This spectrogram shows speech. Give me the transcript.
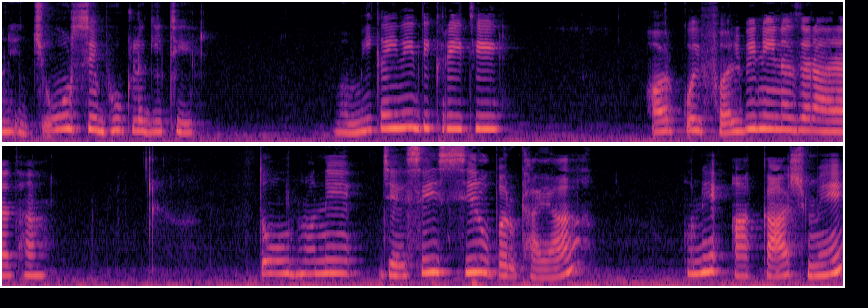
उन्हें ज़ोर से भूख लगी थी। मम्मी कहीं नहीं दिख रही थी और कोई फल भी नहीं नज़र आ रहा था। तो उन्होंने जैसे ही सिर ऊपर उठाया, उन्हें आकाश में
